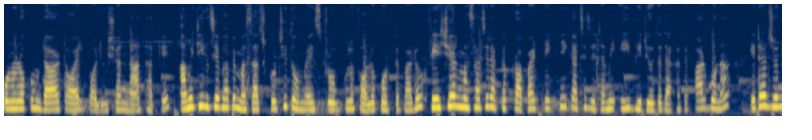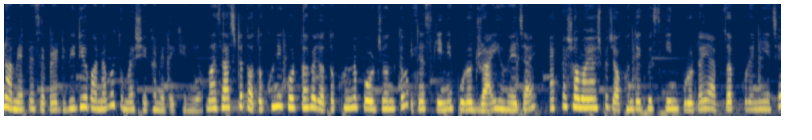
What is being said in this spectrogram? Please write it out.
কোনো রকম ডার্ট অয়েল পলিউশন না থাকে। আমি ঠিক যেভাবে মাসাজ করছি, তোমরা এই স্ট্রোকগুলো ফলো করতে পারো। ফেশিয়াল মাসাজের একটা প্রপার টেকনিক আছে যেটা আমি এই ভিডিওতে দেখাতে পারব না। এটার জন্য আমি একটা সেপারেট ভিডিও বানাবো, তোমরা সেখানে দেখে নিও। মাসাজটা ততক্ষণই করতে হবে, যতক্ষণ না পর্যন্ত এটা স্কিনে পুরো ড্রাই হয়ে যায়। একটা সময় আসবে যখন দেখবে স্কিন পুরোটাই অ্যাবজর্ব করে নিয়েছে,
